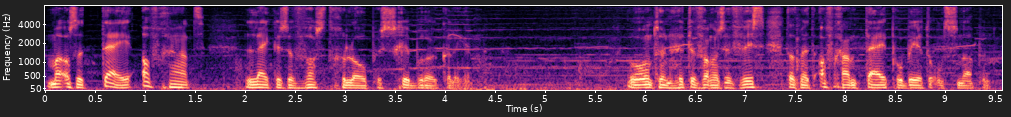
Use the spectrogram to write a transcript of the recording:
maar als het tij afgaat, lijken ze vastgelopen schipbreukelingen. Rond hun hutten vangen ze vis dat met afgaand tij probeert te ontsnappen.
